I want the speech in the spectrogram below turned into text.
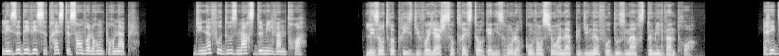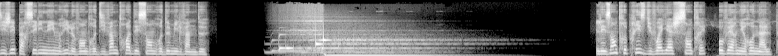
les EDV Setrest s'envoleront pour Naples. Du 9 au 12 mars 2023. Les entreprises du voyage Centrest organiseront leur convention à Naples du 9 au 12 mars 2023. Rédigé par Céline Imri le vendredi 23 décembre 2022. Les entreprises du voyage centré, Auvergne-Rhône-Alpes,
